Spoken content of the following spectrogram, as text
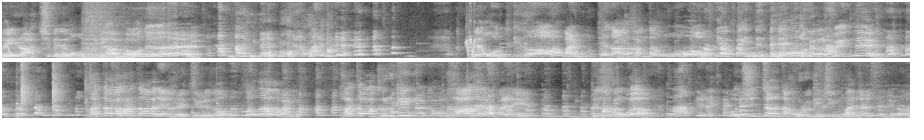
내일 아침에 내가 어떻게 가 병원을? 내가 어떻게 가? 말 못해 나 간다고. 옆에 있는데. 어 내가 옆에 있는데 갔다 와 갔다 와 내가 그랬지 그래서 서든하다 말고 갔다 와 그렇게 얘기할 거면 가 그냥 빨리. 그래서 간 거야. 아 그래? 어 진짜로 딱 그렇게 지금 반찬을 쓰는 거야.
